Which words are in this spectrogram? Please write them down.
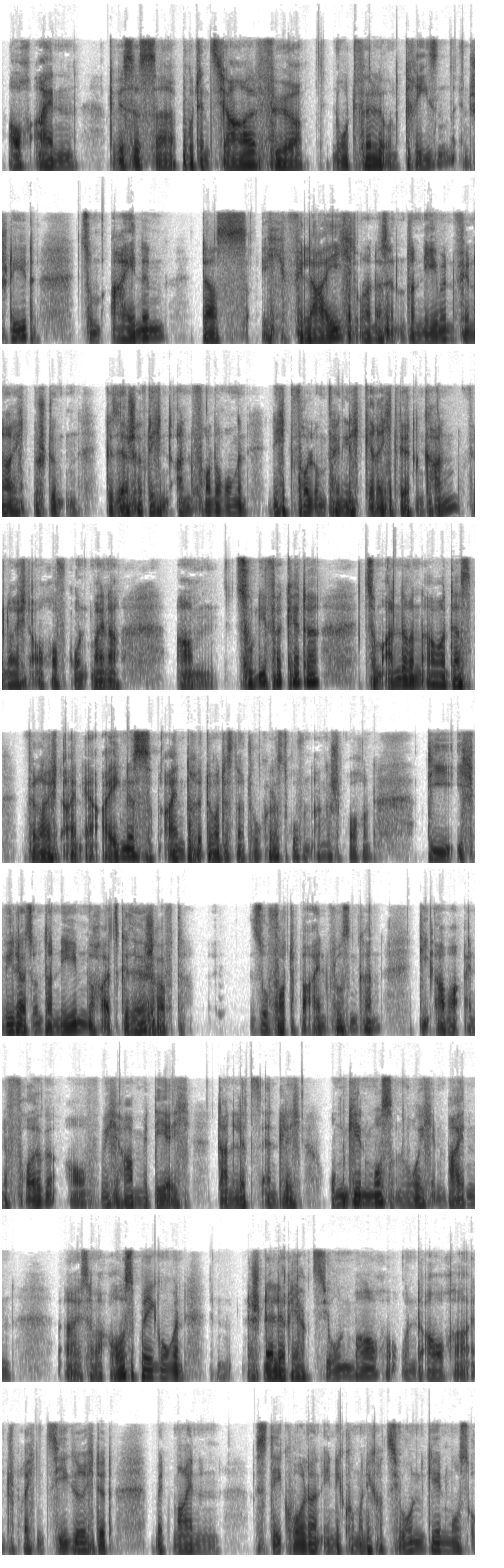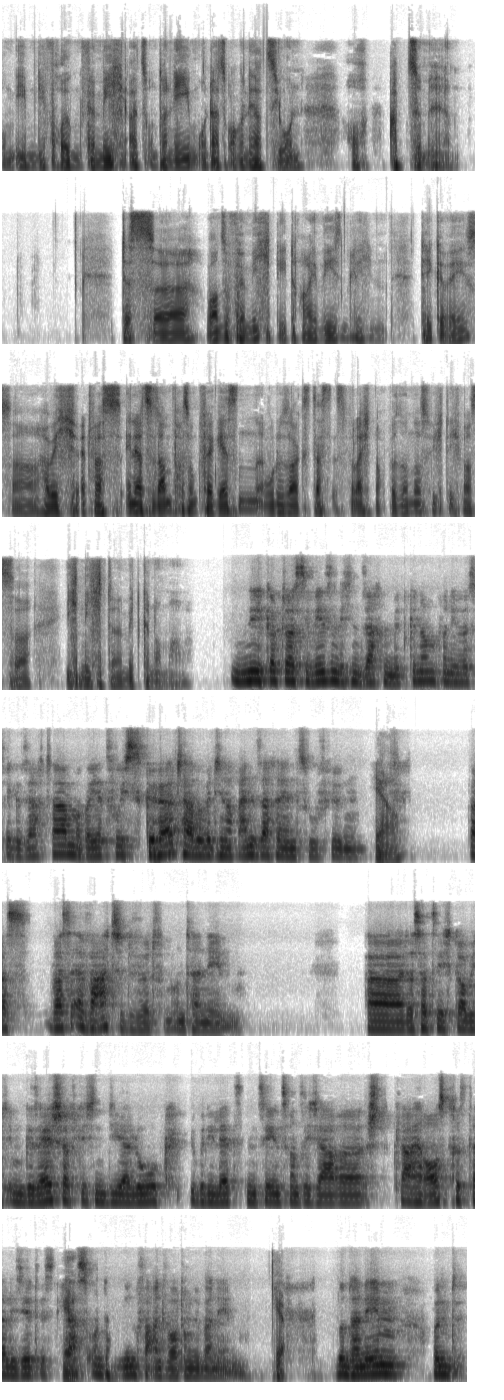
auch ein gewisses äh, Potenzial für Notfälle und Krisen entsteht. Zum einen, dass ich vielleicht oder dass ein Unternehmen vielleicht bestimmten gesellschaftlichen Anforderungen nicht vollumfänglich gerecht werden kann, vielleicht auch aufgrund meiner ähm, Zulieferkette. Zum anderen aber, dass vielleicht ein Ereignis eintritt, du hattest Naturkatastrophen angesprochen, die ich weder als Unternehmen noch als Gesellschaft sofort beeinflussen kann, die aber eine Folge auf mich haben, mit der ich dann letztendlich umgehen muss und wo ich in beiden äh, ich sag mal, Ausprägungen eine schnelle Reaktion brauche und auch äh, entsprechend zielgerichtet mit meinen Stakeholdern in die Kommunikation gehen muss, um eben die Folgen für mich als Unternehmen oder als Organisation auch abzumildern. Das äh, waren so für mich die drei wesentlichen Takeaways. Äh, Habe ich etwas in der Zusammenfassung vergessen, wo du sagst, das ist vielleicht noch besonders wichtig, was äh, ich nicht äh, mitgenommen habe? Nee, ich glaube, du hast die wesentlichen Sachen mitgenommen von dem, was wir gesagt haben. Aber jetzt, wo ich es gehört habe, würde ich noch eine Sache hinzufügen. Ja. Was, was erwartet wird von Unternehmen. Äh, das hat sich, glaube ich, im gesellschaftlichen Dialog über die letzten 10, 20 Jahre klar herauskristallisiert, ist, ja. dass Unternehmen Verantwortung übernehmen. Ja. Das Unternehmen und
